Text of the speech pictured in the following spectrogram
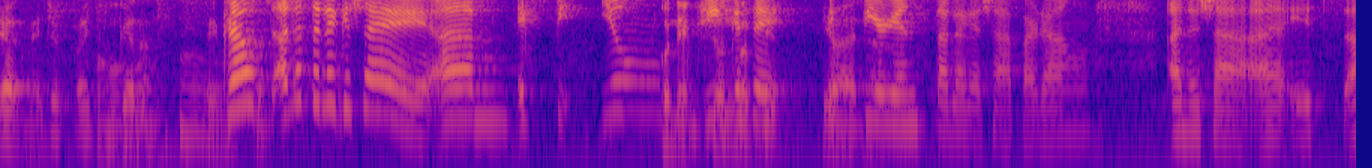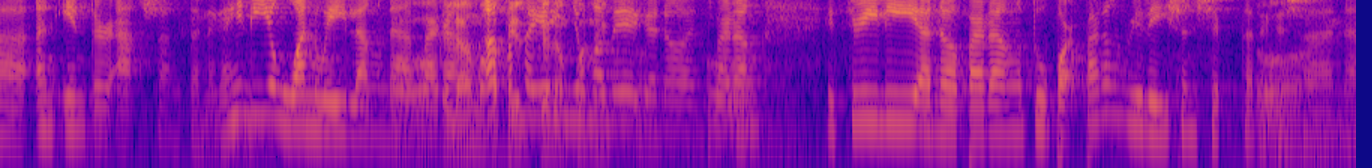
yun, medyo, medyo ganun. Same Crowd, sa- ano talaga siya eh. Um, expe- yung Connection, gig kasi Yan. experience talaga siya. Parang, ano siya, uh, it's uh, an interaction talaga. Hindi yung one way lang na Oo, parang, ah, makabuild ka pasayahin ng nyo kami, connection. ganon. Oo. Parang, it's really, ano, parang two part, parang relationship talaga siya na,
